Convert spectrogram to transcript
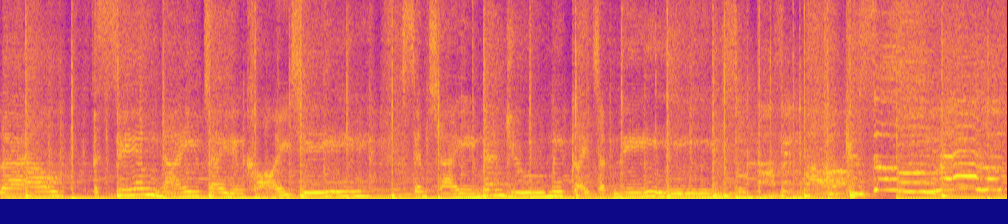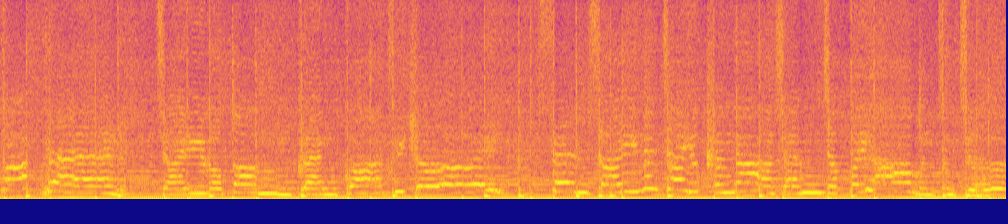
แล้ว ใจยังคอยชี้เส้นชัยนั้นอยู่ไม่ไกลจากนี้สู้ต่อสิทุกคือสู้แม้ลมพัดแรงใจเราต้องแกร่งกว่าที่เคย เส้นชัยนั้นใจอยู่ข้างหน้าฉันจะไปหามันจนเจอ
